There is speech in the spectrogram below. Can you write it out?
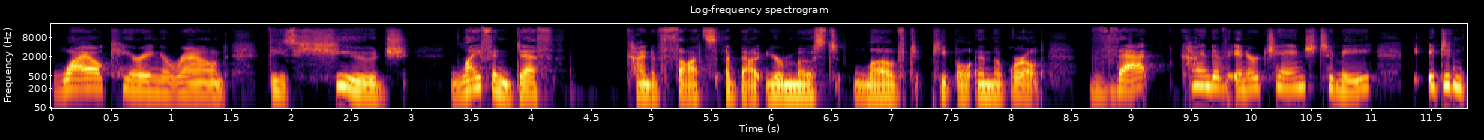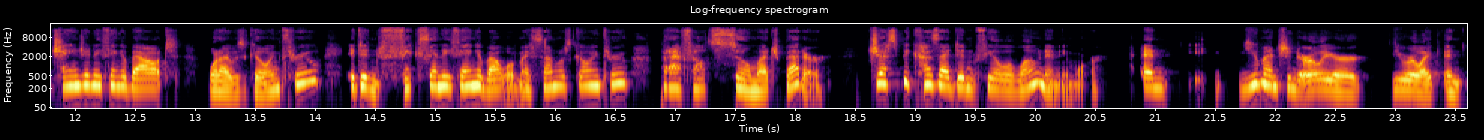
while carrying around these huge life and death kind of thoughts about your most loved people in the world. That kind of interchange to me, it didn't change anything about what I was going through. It didn't fix anything about what my son was going through, but I felt so much better just because I didn't feel alone anymore. And you mentioned earlier you were like, and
